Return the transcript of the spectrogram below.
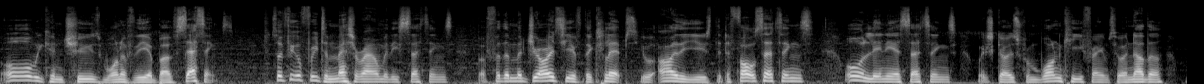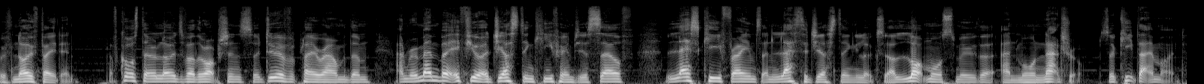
or we can choose one of the above settings. So feel free to mess around with these settings, but for the majority of the clips you'll either use the default settings or linear settings which goes from one keyframe to another with no fade in. Of course there are loads of other options so do a play around with them and remember if you're adjusting keyframes yourself, less keyframes and less adjusting looks a lot more smoother and more natural, so keep that in mind.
